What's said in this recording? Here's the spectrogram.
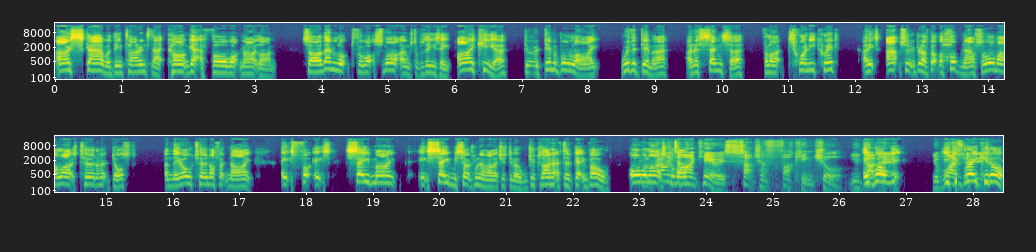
I scoured the entire internet, can't get a four watt night lamp. So I then looked for what smart home stuff was easy. IKEA do a dimmable light with a dimmer and a sensor for like 20 quid. And it's absolutely brilliant. I've got the hub now, so all my lights turn on at dusk and they all turn off at night. It's it's saved my it's saved me so much money on my electricity bill just because I don't have to get involved. All the lights Going come to on. IKEA is such a fucking chore. You It, well, there, you, you can break it up.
